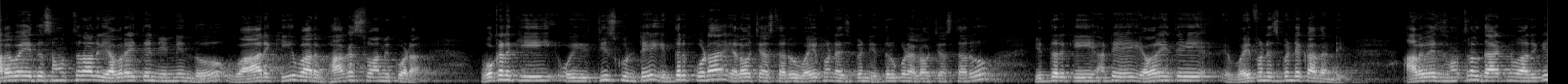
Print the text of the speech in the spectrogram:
అరవై ఐదు సంవత్సరాలు ఎవరైతే నిండిందో వారికి వారి భాగస్వామి కూడా. ఒకరికి తీసుకుంటే ఇద్దరికి కూడా ఎలవ్ చేస్తారు. వైఫ్ అండ్ హస్బెండ్ ఇద్దరు కూడా ఎలవ్ చేస్తారు. ఇద్దరికి అంటే ఎవరైతే వైఫ్ అండ్ హస్బెండే కాదండి. అరవై ఐదు సంవత్సరాలు దాటిన వారికి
